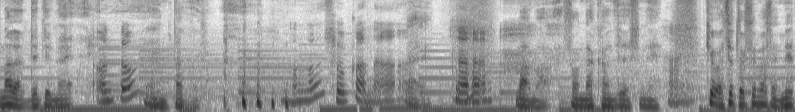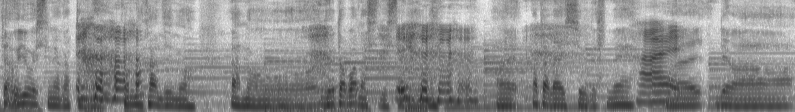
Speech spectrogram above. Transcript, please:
まだ出てない、本当？うん、多分。あーそうかな。ははい。まあまあそんな感じですね。い。今日はちょっとすみませんネタを用意してなかったので こんな感じのあのー、ヨタ話でしたのでね。はい。また来週ですね。はい。では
